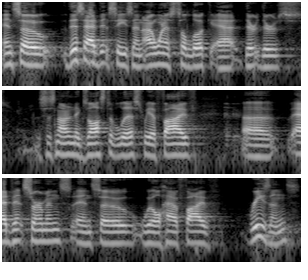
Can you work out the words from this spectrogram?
And so, this Advent season, I want us to look at there, there's this is not an exhaustive list. We have five uh, Advent sermons, and so we'll have five reasons.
